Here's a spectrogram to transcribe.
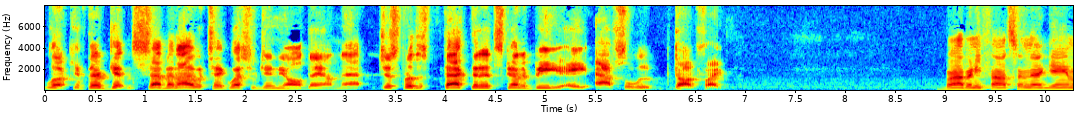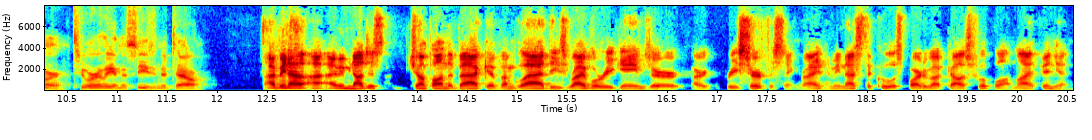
look, if they're getting seven, I would take West Virginia all day on that, just for the fact that it's going to be a absolute dogfight. Bob, any thoughts on that game, or too early in the season to tell? I mean, I, I mean, I'll just jump on the back of. I'm glad these rivalry games are are resurfacing, right? I mean, that's the coolest part about college football, in my opinion.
